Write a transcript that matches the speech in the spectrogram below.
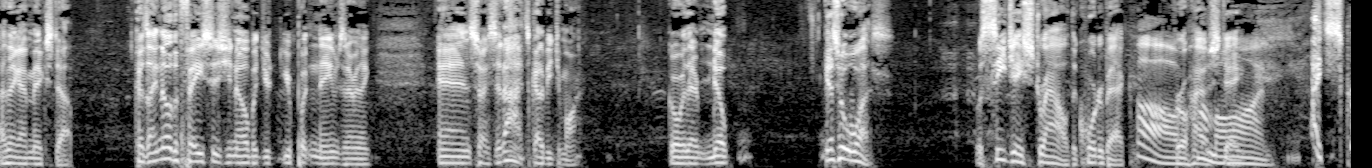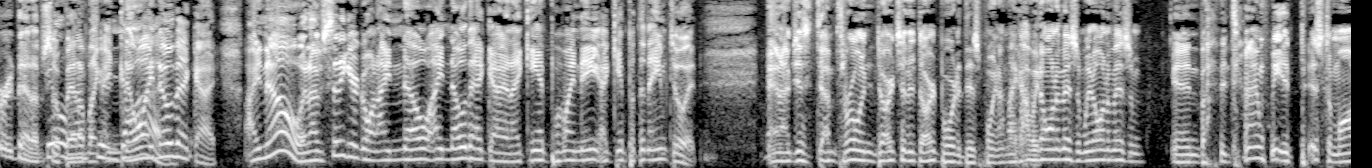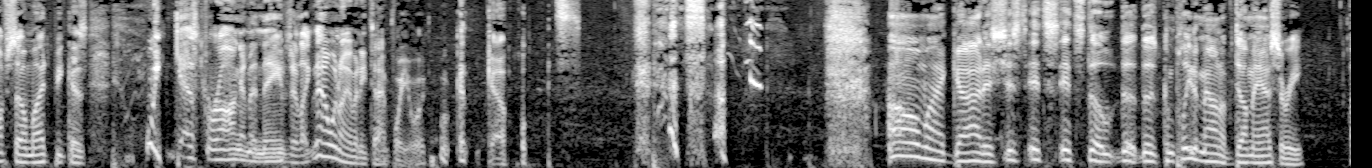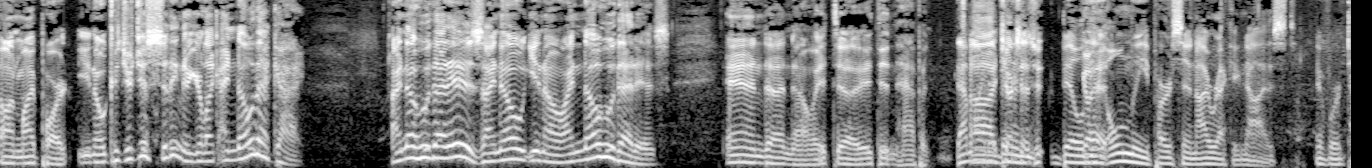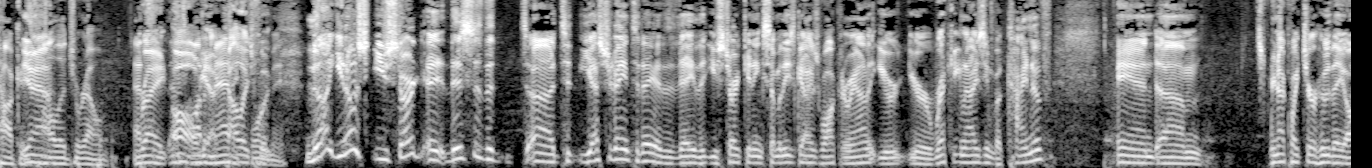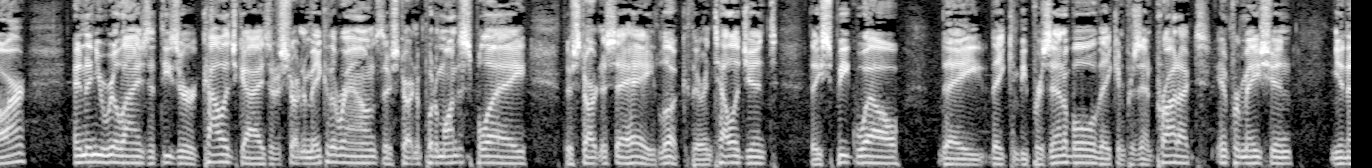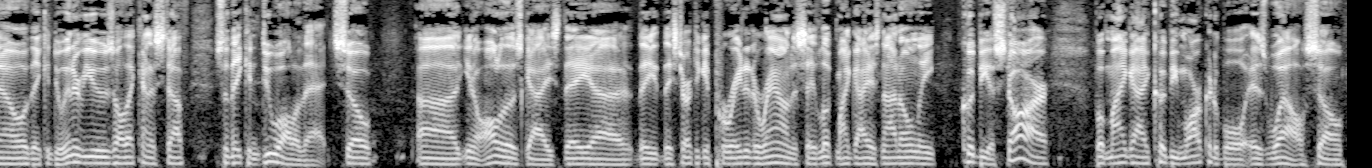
I think I mixed up because I know the faces, you know, but you're, you're putting names and everything. And so I said, ah, it's got to be Ja'Marr. Go over there. Nope. Guess who it was? It was C.J. Stroud, the quarterback Oh, for Ohio come State. on. I screwed that up so bad. I'm like, I your know, I know that guy. I know, and I'm sitting here going, I know, I know that guy, and I can't put my name, I can't put the name to it. And I'm just, I'm throwing darts at a dartboard at this point. I'm like, oh, we don't want to miss him. We don't want to miss him. And by the time we had pissed him off so much because we guessed wrong on the names, they're like, no, we don't have any time for you. We're, we're going to go. So- oh my God! It's just it's it's the the, the complete amount of dumbassery on my part, you know, because you're just sitting there. You're like, I know that guy. I know who that is. I know, you know, I know who that is. And uh, no, it uh, it didn't happen. That might Uh, have Chuck been says- Bill, the only person I recognized. If we're talking Yeah. college realm, that's, right. That's oh, yeah, college for foot. me. No, you know, you start. Uh, this is the uh, t- yesterday and today are the day that you start getting some of these guys walking around that you're you're recognizing, but kind of, and um, you're not quite sure who they are. And then you realize that these are college guys that are starting to make the rounds. They're starting to put them on display. They're starting to say, "Hey, look, they're intelligent. They speak well. They they can be presentable. They can present product information. You know, they can do interviews, all that kind of stuff. So they can do all of that. So, uh, you know, all of those guys, they uh, they they start to get paraded around to say, "Look, my guy is not only could be a star, but my guy could be marketable as well." So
